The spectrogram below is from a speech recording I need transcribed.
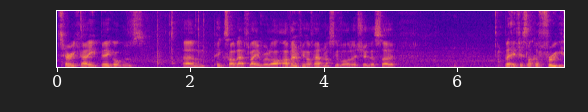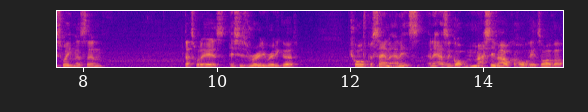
Terry K, Beer Goggles, um, picks up that flavour a lot. I don't think I've had muscovado sugar, so... But if it's like a fruity sweetness, then that's what it is. This is really, really good. Twelve percent, and it's and it hasn't got massive alcohol hits either.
